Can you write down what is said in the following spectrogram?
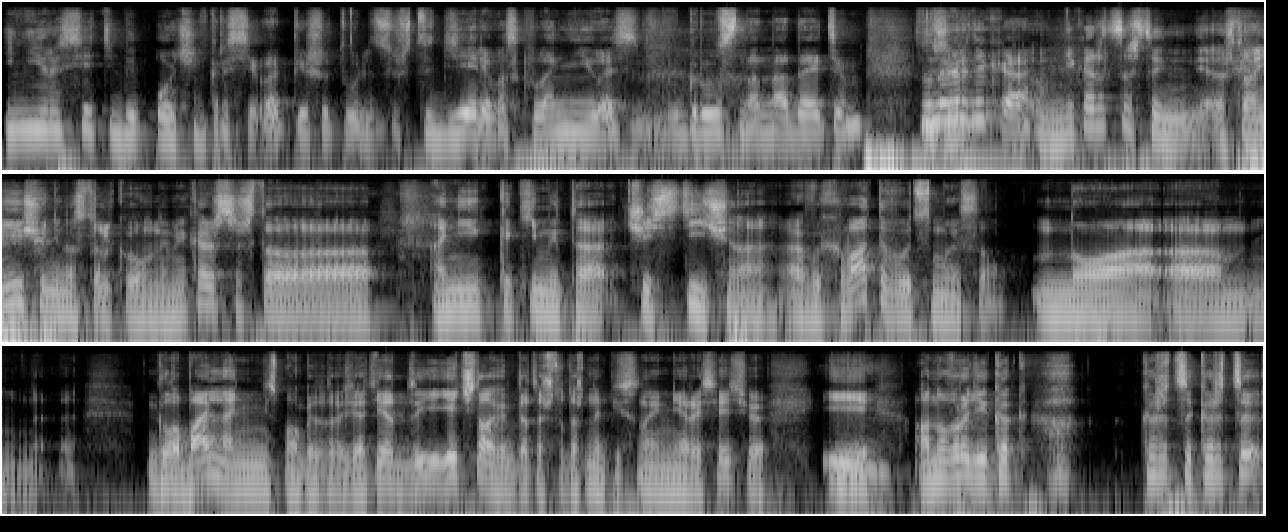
И нейросеть тебе очень красиво опишет улицу, что дерево склонилось грустно над этим. Ну, Слушай, наверняка. Мне кажется, что, что они еще не настолько умные. Мне кажется, что э, они какими-то частично э, выхватывают смысл, но эм, глобально они не смогут этого сделать. Я, я читал когда-то что-то написанное нейросетью, и Мгм. оно вроде как кажется, кажется,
